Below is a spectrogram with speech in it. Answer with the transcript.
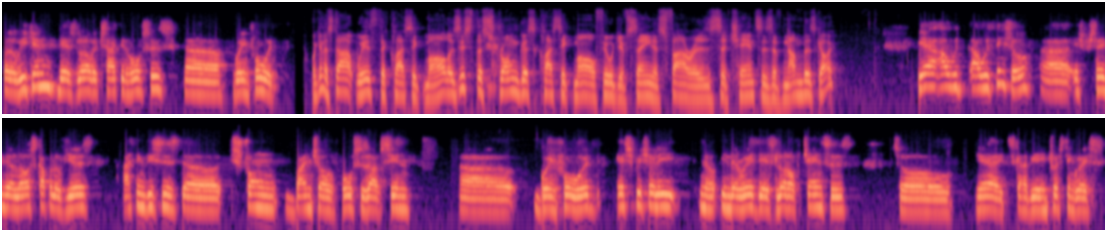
for the weekend. There's a lot of excited horses uh, going forward. We're going to start with the Classic Mile. Is this the strongest Classic Mile field you've seen as far as the chances of numbers go? Yeah, I would I would think so. Uh, especially in the last couple of years, I think this is the strong bunch of horses I've seen uh, going forward. Especially you know in the race, there's a lot of chances. So yeah, it's going to be an interesting race.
